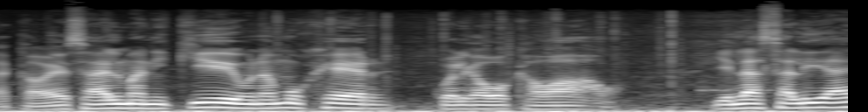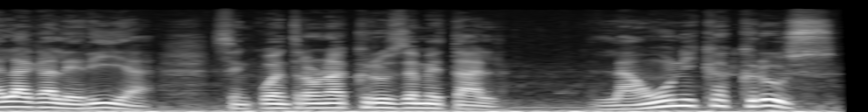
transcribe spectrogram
la cabeza del maniquí de una mujer cuelga boca abajo, y en la salida de la galería se encuentra una cruz de metal, la única cruz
